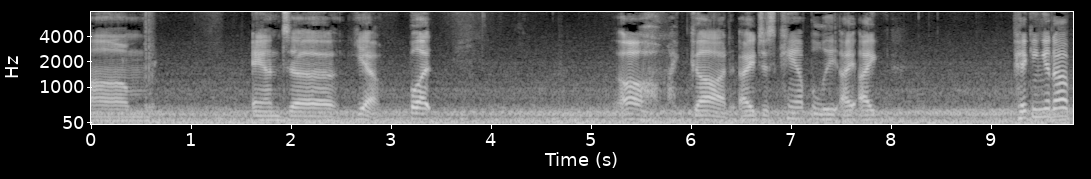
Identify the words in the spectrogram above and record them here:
Um, and uh, yeah, but oh my god, I just can't believe I, I picking it up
